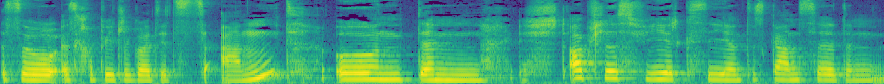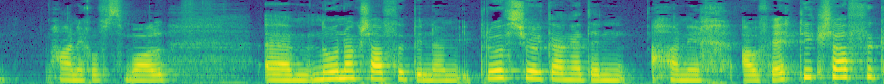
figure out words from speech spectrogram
so ein Kapitel geht jetzt zu Ende und dann war die Abschlussfeier und das Ganze, dann habe ich aufs Mal ähm, noch noch gearbeitet, bin dann in die Berufsschule gegangen, dann habe ich auch fertig gearbeitet,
